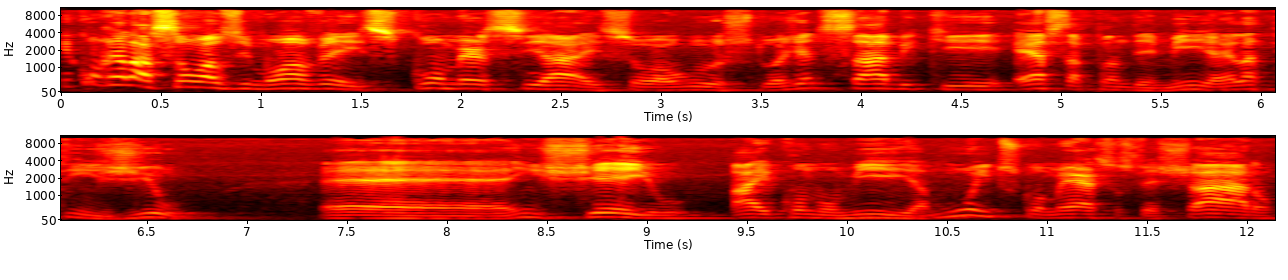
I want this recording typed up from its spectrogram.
E com relação aos imóveis comerciais, senhor Augusto, a gente sabe que essa pandemia ela atingiu é, em cheio a economia. Muitos comércios fecharam,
